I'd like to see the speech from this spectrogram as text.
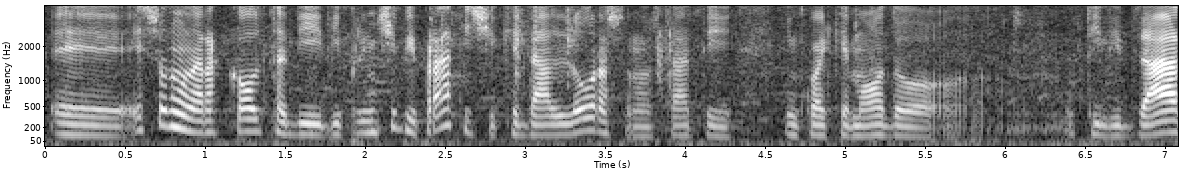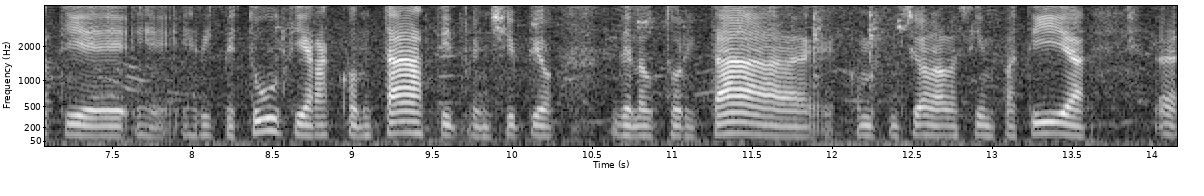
Eh, e sono una raccolta di, di principi pratici che da allora sono stati in qualche modo utilizzati e, e, ripetuti, raccontati, il principio dell'autorità, eh, come funziona la simpatia, eh,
